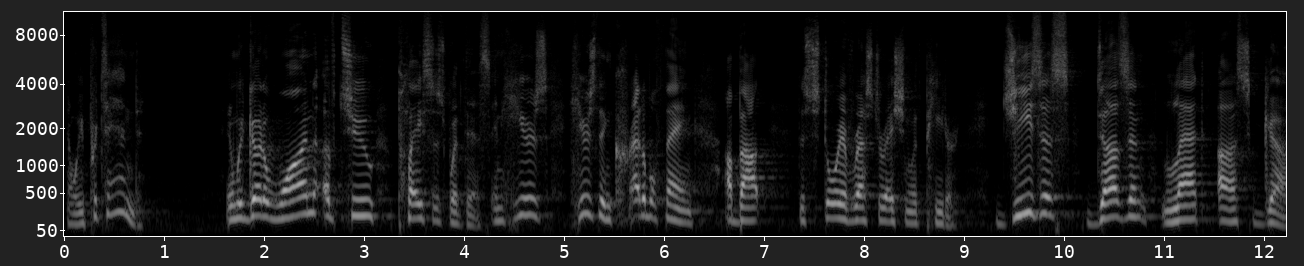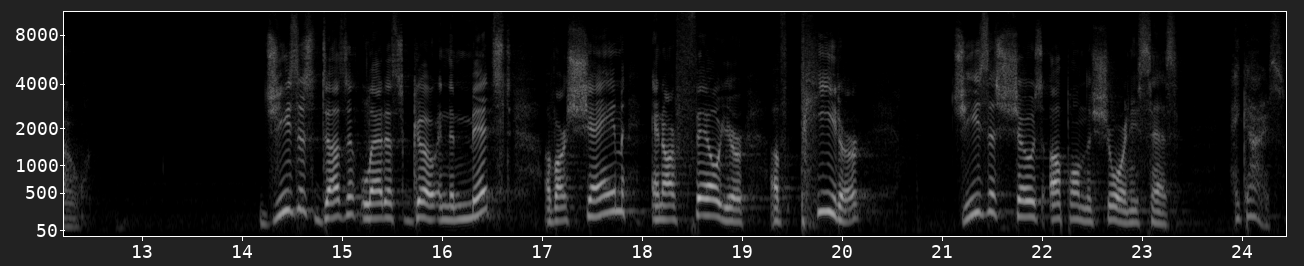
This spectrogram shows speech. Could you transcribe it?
And we pretend. And we go to one of two places with this. And here's, here's the incredible thing about the story of restoration with Peter Jesus doesn't let us go. Jesus doesn't let us go. In the midst of our shame and our failure of Peter, Jesus shows up on the shore and he says, Hey guys,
